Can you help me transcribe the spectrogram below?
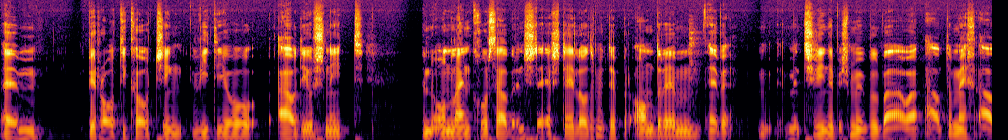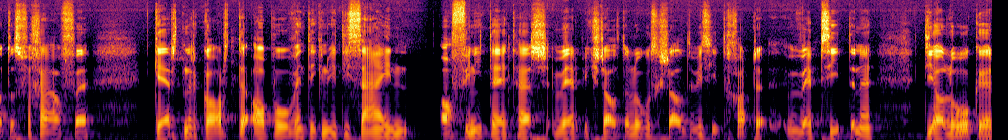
Ähm, Beratung, Coaching, Video, Audioschnitt, einen Online-Kurs selber erstellen oder mit jemand anderem. Eben, m- wenn du Schreiner bist, Möbel bauen, Automech, Autos verkaufen, Gärtner, Garten, Abo, wenn du irgendwie Design, Affinität hast, Werbung gestalten, Logos gestalten, Visitenkarten, Webseiten, Dialoger,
